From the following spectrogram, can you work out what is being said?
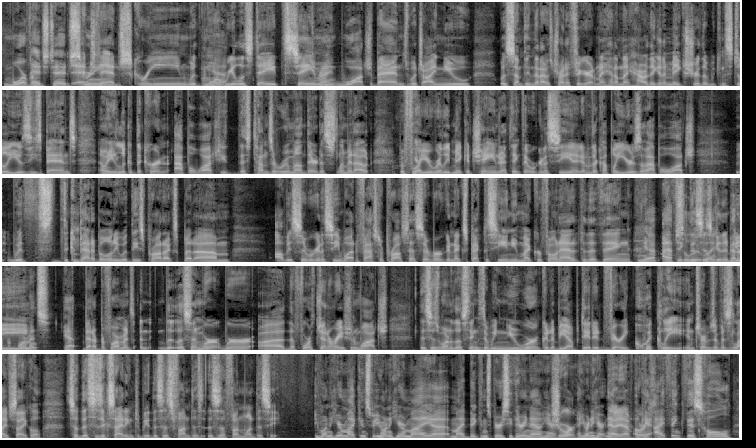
more of a Edge-to-edge screen. edge screen with more Yeah. real estate. Same Right. watch bands, which I knew was something that I was trying to figure out in my head. I'm like, how are they going to make sure that we can still use these bands? And when you look at the current Apple Watch, you, there's tons of room out there to slim it out before you really make a change. I think that we're going to see another couple years of Apple Watch with the compatibility with these products. But um, obviously, we're going to see what a faster processor. We're going to expect to see a new microphone added to the thing. Yep, I think this is going to Better be better performance. Yep. better performance. And listen, we're we're uh, the fourth generation watch. This is one of those things that we knew weren't going to be updated very quickly in terms of its life cycle. So this is exciting to me. This is fun. To, this is a fun one to see. You want to hear my consp- You want to hear my uh, my big conspiracy theory now? Here, Sure. You want to hear it now? Yeah, yeah, of okay. I think this whole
